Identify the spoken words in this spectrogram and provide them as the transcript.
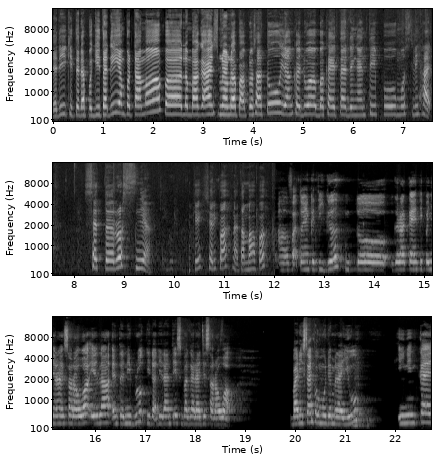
Jadi kita dah pergi tadi yang pertama Perlembagaan 1941, yang kedua berkaitan dengan tipu muslihat. Seterusnya. Okey, Sharifah nak tambah apa? Uh, faktor yang ketiga untuk gerakan anti penyerahan Sarawak ialah Anthony Brooke tidak dilantik sebagai Raja Sarawak. Barisan Pemuda Melayu inginkan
